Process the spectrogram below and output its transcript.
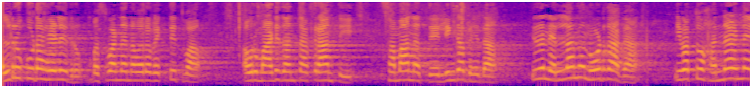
ಎಲ್ಲರೂ ಕೂಡ ಹೇಳಿದರು, ಬಸವಣ್ಣನವರ ವ್ಯಕ್ತಿತ್ವ, ಅವರು ಮಾಡಿದಂಥ ಕ್ರಾಂತಿ, ಸಮಾನತೆ, ಲಿಂಗಭೇದ, ಇದನ್ನೆಲ್ಲನೂ ನೋಡಿದಾಗ ಇವತ್ತು ಹನ್ನೆರಡನೇ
